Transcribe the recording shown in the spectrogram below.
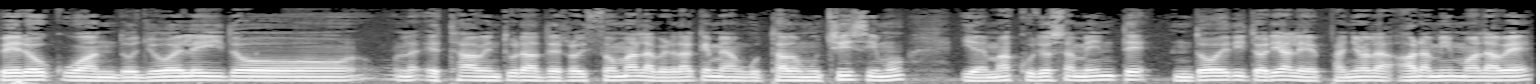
Pero cuando yo he leído estas aventuras de Roy Thomas, la verdad que me han gustado muchísimo. Y además, curiosamente, dos editoriales españolas ahora mismo a la vez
